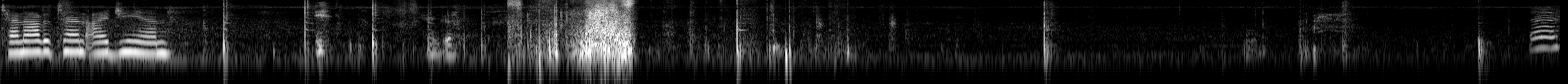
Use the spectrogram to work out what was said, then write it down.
10 out of 10 IGN. Here we go. Eh.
